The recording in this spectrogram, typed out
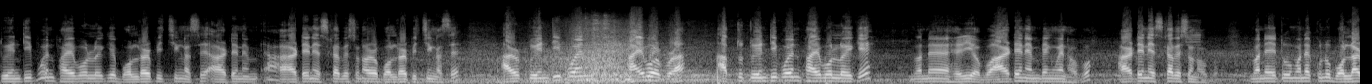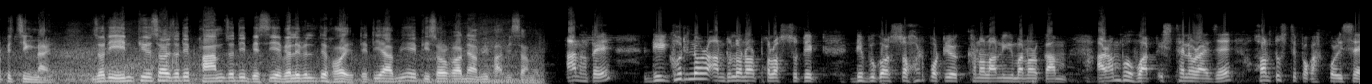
টুৱেণ্টি পইণ্ট ফাইভলৈকে বল্ডাৰ পিচিং আছে earth and earth and excavation আৰু বল্ডাৰ পিচিং আছে আৰু টুৱেণ্টি পইণ্ট ফাইভৰ পৰা আপ টু টুৱেণ্টি পইণ্ট ফাইভলৈকে মানে হেৰি হ'ব আৰ্ট এণ্ড এম্বেংমেণ্ট হ'ব আৰ্ট এণ্ড এক্সকাভেশ্যন হ'ব। মানে এইটো মানে কোনো বল্ডাৰ পিচিং নাই। যদি ইন ফিউচাৰ যদি ফাণ্ড যদি বেছি এভেইলেবিলিটি হয় তেতিয়া আমি এই পিছৰ কাৰণে আমি ভাবি চাম। আনহাতে দীৰ্ঘদিনৰ আন্দোলনৰ ফলশ্ৰুতিত ডিব্ৰুগড় চহৰ প্ৰতিৰক্ষা নলা নিৰ্মাণৰ কাম আৰম্ভ হোৱাত স্থানীয় ৰাইজে সন্তুষ্টি প্ৰকাশ কৰিছে।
